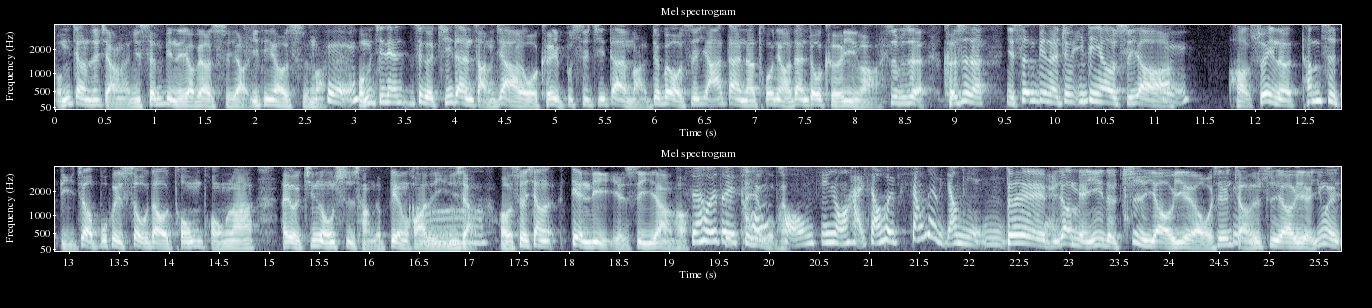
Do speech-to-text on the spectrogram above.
我们这样子讲了，你生病了要不要吃药？一定要吃嘛。是。我们今天这个鸡蛋涨价了，我可以不吃鸡蛋嘛？对不对？我吃鸭蛋啊、鸵鸟蛋都可以嘛？是不是？可是呢，你生病了就一定要吃药啊。是。好，所以呢，他们是比较不会受到通膨啦，还有金融市场的变化的影响。哦。所以像电力也是一样哈。所以会对通膨、金融海啸会相对比较免疫。对，比较免疫的制药业啊，我先讲的制药业，因为。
